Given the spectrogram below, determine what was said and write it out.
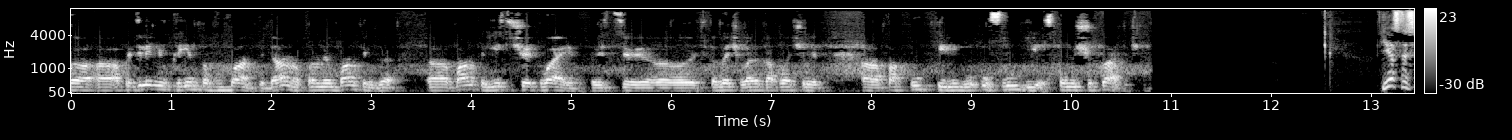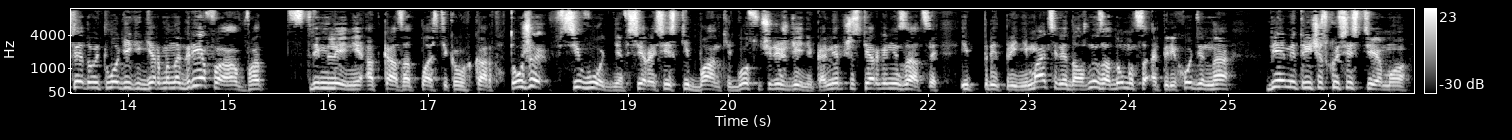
а, определению клиентов в банке, да, но кроме банкинга, а, банка есть еще эквайринг, то есть э, когда человек оплачивает а, покупки либо услуги с помощью карточки. Если следовать логике Германа Грефа в стремлении отказа от пластиковых карт, то уже сегодня все российские банки, госучреждения, коммерческие организации и предприниматели должны задуматься о переходе на биометрическую систему.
